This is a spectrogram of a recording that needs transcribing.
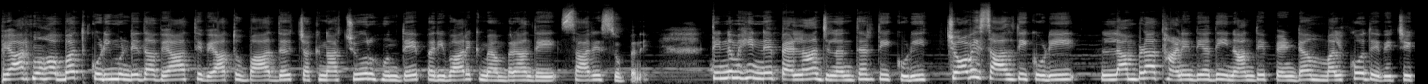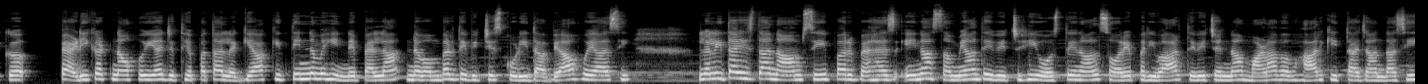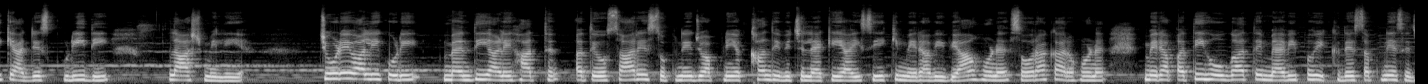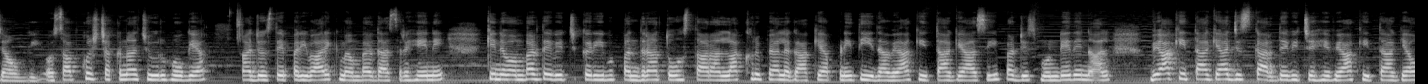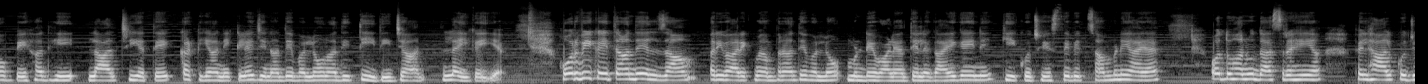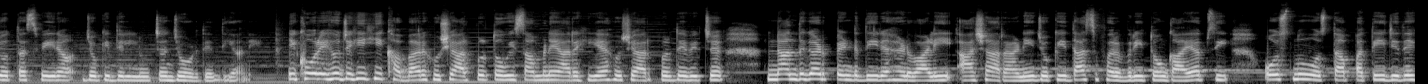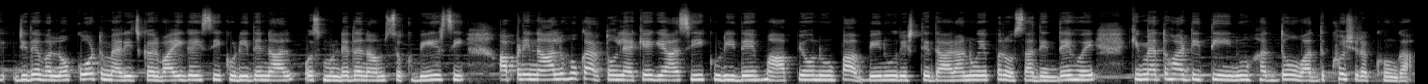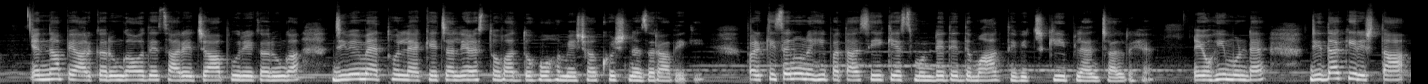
ਪਿਆਰ, ਮੁਹੱਬਤ, ਕੁੜੀ ਮੁੰਡੇ ਦਾ ਵਿਆਹ ਤੇ ਵਿਆਹ ਤੋਂ ਬਾਅਦ ਚਕਨਾਚੂਰ ਹੁੰਦੇ ਪਰਿਵਾਰਕ ਮੈਂਬਰਾਂ ਦੇ ਸਾਰੇ ਸੁਪਨੇ। 3 ਮਹੀਨੇ ਪਹਿਲਾਂ ਜਲੰਧਰ ਦੀ ਕੁੜੀ 24 ਸਾਲ ਦੀ ਕੁੜੀ ਲਾਂਬੜਾ ਥਾਣੇ ਦੇ ਅਧੀਨ ਆਉਂਦੇ ਪਿੰਡ ਮਲਕੋ ਦੇ ਵਿੱਚ ਇੱਕ ਭੈੜੀ ਘਟਨਾ ਹੋਈ ਹੈ, ਜਿੱਥੇ ਪਤਾ ਲੱਗਿਆ ਕਿ 3 ਮਹੀਨੇ ਪਹਿਲਾਂ ਨਵੰਬਰ ਦੇ ਵਿੱਚ ਇਸ ਕੁੜੀ ਦਾ ਵਿਆਹ ਹੋਇਆ ਸੀ। ਲਲਿਤਾ ਇਸ ਦਾ ਨਾਮ ਸੀ, ਪਰ ਮਹਿਜ਼ ਇਹਨਾਂ ਸਮਿਆਂ ਦੇ ਵਿੱਚ ਹੀ ਉਸ ਦੇ ਨਾਲ ਸਹੁਰੇ ਪਰਿਵਾਰ ਦੇ ਵਿੱਚ ਇੰਨਾ ਮਾੜਾ ਵਿਵਹਾਰ ਕੀਤਾ ਜਾਂਦਾ ਸੀ ਕਿ ਅੱਜ ਇਸ ਕੁੜੀ ਦੀ ਲਾਸ਼ ਮਿਲੀ ਹੈ। ਚੂੜੇ ਵਾਲੀ ਕੁੜੀ ਮਹਿੰਦੀ ਵਾਲੇ ਹੱਥ ਅਤੇ ਉਹ ਸਾਰੇ ਸੁਪਨੇ ਜੋ ਆਪਣੀ ਅੱਖਾਂ ਦੇ ਵਿੱਚ ਲੈ ਕੇ ਆਈ ਸੀ ਕਿ ਮੇਰਾ ਵੀ ਵਿਆਹ ਹੋਣਾ ਹੈ, ਸਹੁਰਾ ਘਰ ਹੋਣਾ ਹੈ, ਮੇਰਾ ਪਤੀ ਹੋਊਗਾ ਤੇ ਮੈਂ ਵੀ ਭਵਿੱਖ ਦੇ ਸੁਪਨੇ ਸਜਾਉਂਗੀ ਉਹ ਸਭ ਕੁਝ ਚਕਨਾਚੂਰ ਹੋ ਗਿਆ। ਅੱਜ ਉਸਦੇ ਪਰਿਵਾਰਕ ਮੈਂਬਰ ਦੱਸ ਰਹੇ ਨੇ ਕਿ ਨਵੰਬਰ ਦੇ ਵਿੱਚ ਕਰੀਬ 15 ਤੋਂ 17 ਲੱਖ ਰੁਪਇਆ ਲਗਾ ਕੇ ਆਪਣੀ ਧੀ ਦਾ ਵਿਆਹ ਕੀਤਾ ਗਿਆ ਸੀ, ਪਰ ਜਿਸ ਮੁੰਡੇ ਦੇ ਨਾਲ ਵਿਆਹ ਕੀਤਾ ਗਿਆ, ਜਿਸ ਘਰ ਦੇ ਵਿੱਚ ਇਹ ਵਿਆਹ ਕੀਤਾ ਗਿਆ, ਉਹ ਬੇहद ਹੀ ਲਾਲਚੀ ਅਤੇ ਘਟੀਆ ਨਿਕਲੇ, ਜਿਨ੍ਹਾਂ ਦੇ ਵੱਲੋਂ ਉਹਨਾਂ ਦੀ ਧੀ ਦੀ ਜਾਨ ਲਈ ਗਈ ਹੈ। ਹੋਰ ਵੀ ਕਈ ਤਰ੍ਹਾਂ ਦੇ ਇਲਜ਼ਾਮ ਪਰਿਵਾਰਕ ਮੈਂਬਰਾਂ ਦੇ ਵੱਲੋਂ ਮੁੰਡੇ ਵਾਲਿਆਂ ਤੇ ਲਗਾਏ ਗਏ ਨੇ, ਕੀ ਕੁਝ ਇਸ ਦੇ ਵਿੱਚ ਸਾਹਮਣੇ ਆਇਆ ਹੈ, ਉਹ ਤੁਹਾਨੂੰ ਦੱਸ ਰਹੇ ਹਾਂ। ਫਿਲਹਾਲ ਕੁਝ ਉਹ ਤਸਵੀਰਾਂ ਜੋ ਕਿ ਦਿਲ ਨੂੰ ਝੰਜੋੜ ਦਿੰਦੀਆਂ ਨੇ। ਇੱਕ ਹੋਰ ਇਹੋ ਜਿਹੀ ਹੀ ਖਬਰ ਹੁਸ਼ਿਆਰਪੁਰ ਤੋਂ ਵੀ ਸਾਹਮਣੇ ਆ ਰਹੀ ਹੈ। ਹੁਸ਼ਿਆਰਪੁਰ ਦੇ ਵਿੱਚ ਨੰਦਗੜ ਪਿੰਡ ਦੀ ਰਹਿਣ ਵਾਲੀ ਆਸ਼ਾ ਰਾਣੀ ਜੋ ਕਿ 10 ਫਰਵਰੀ ਤੋਂ ਗਾਇਬ ਸੀ ਉਸ ਨੂੰ ਉਸ ਦਾ ਪਤੀ ਜਿਹਦੇ ਜਿਹਦੇ ਵੱਲੋਂ ਕੋਰਟ ਮੈਰਿਜ ਕਰਵਾਈ ਗਈ ਸੀ। ਕੁੜੀ ਦੇ ਨਾਲ ਉਸ ਮੁੰਡੇ ਦਾ ਨਾਮ ਸੁਖਬੀਰ ਸੀ। ਆਪਣੇ ਨਾਲ ਉਹ ਘਰ ਤੋਂ ਲੈ ਕੇ ਗਿਆ ਸੀ। ਕੁੜੀ ਦੇ ਮਾਪਿਓ ਨੂੰ, ਭਾਬੀ ਨੂੰ, ਰਿਸ਼ਤੇਦਾਰਾਂ ਨੂੰ ਇਹ ਭਰੋਸਾ ਦਿੰਦੇ ਹੋਏ ਕਿ ਮੈਂ ਤੁਹਾਡੀ ਧੀ ਨੂੰ ਹੱਦੋਂ ਵੱਧ ਖੁਸ਼ ਰੱਖੂੰਗਾ। ਇੰਨਾ ਪਿਆਰ ਕਰੂੰਗਾ, ਉਹਦੇ ਸਾਰੇ ਚਾਹ ਪੂਰੇ ਕਰੂੰਗਾ, ਜਿਵੇਂ ਮੈਂ ਇੱਥੋਂ ਲੈ ਕੇ ਚੱਲਿਆ, ਇਸ ਤੋਂ ਵੱਧ ਉਹ ਹਮੇਸ਼ਾ ਖੁਸ਼ ਨਜ਼ਰ ਆਵੇਗੀ। ਪਰ ਕਿਸੇ ਨੂੰ ਨਹੀਂ ਪਤਾ ਸੀ ਕਿ ਇਸ ਮੁੰਡੇ ਦੇ ਦਿਮਾਗ ਦੇ ਵਿੱਚ ਕੀ ਪਲਾਨ ਚੱਲ ਰਿਹਾ ਹੈ। ਇਹ ਉਹੀ ਮੁੰਡਾ ਹੈ, ਜਿਹਦਾ ਕਿ ਰਿਸ਼ਤਾ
